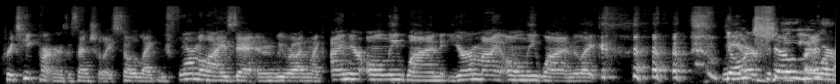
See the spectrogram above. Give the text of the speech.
critique partners essentially. So like we formalized it and we were I'm like, I'm your only one, you're my only one. Like don't show your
